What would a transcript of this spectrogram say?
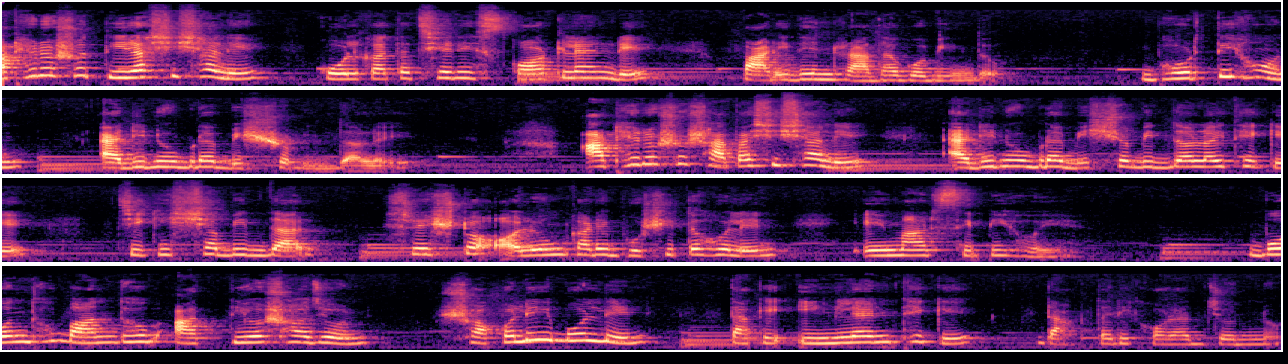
আঠেরোশো তিরাশি সালে কলকাতা ছেড়ে স্কটল্যান্ডে পাড়ি দেন রাধা গোবিন্দ। ভর্তি হন অ্যাডিনোব্রা বিশ্ববিদ্যালয়ে। আঠেরোশো সাতাশি সালে অ্যাডিনোব্রা বিশ্ববিদ্যালয় থেকে চিকিৎসাবিদ্যার শ্রেষ্ঠ অলঙ্কারে ভূষিত হলেন এমআরসিপি হয়ে। বন্ধু বান্ধব আত্মীয় স্বজন সকলেই বললেন তাকে ইংল্যান্ড থেকে ডাক্তারি করার জন্য।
